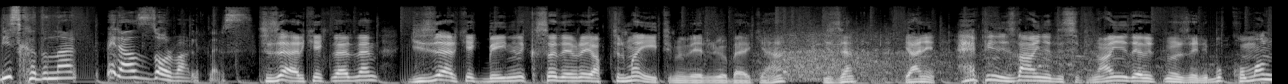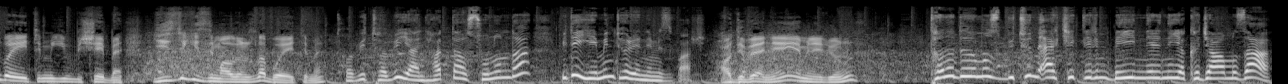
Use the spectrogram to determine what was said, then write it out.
Biz kadınlar biraz zor varlıklarız. Size erkeklerden gizli erkek beynini kısa devre yaptırma eğitimi veriliyor belki ha Gizem. Yani hepinizde aynı disiplin, aynı delirtme özelliği. Bu komando eğitimi gibi bir şey ben. Gizli gizli mi alıyorsunuz da bu eğitimi? Tabii tabii yani hatta sonunda bir de yemin törenimiz var. Hadi be neye yemin ediyorsunuz? Tanıdığımız bütün erkeklerin beyinlerini yakacağımıza,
